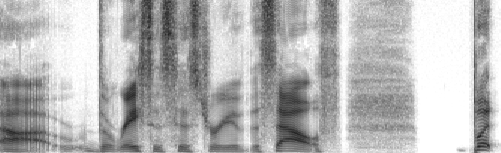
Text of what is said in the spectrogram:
uh, the racist history of the South. But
